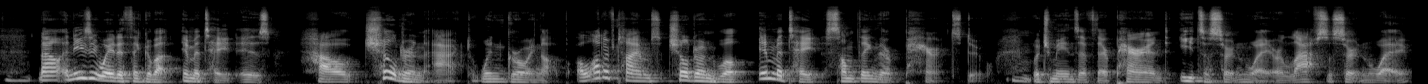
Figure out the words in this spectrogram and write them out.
Mm-hmm. Now, an easy way to think about imitate is how children act when growing up. A lot of times, children will imitate something their parents do, mm. which means if their parent eats a certain way or laughs a certain way,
